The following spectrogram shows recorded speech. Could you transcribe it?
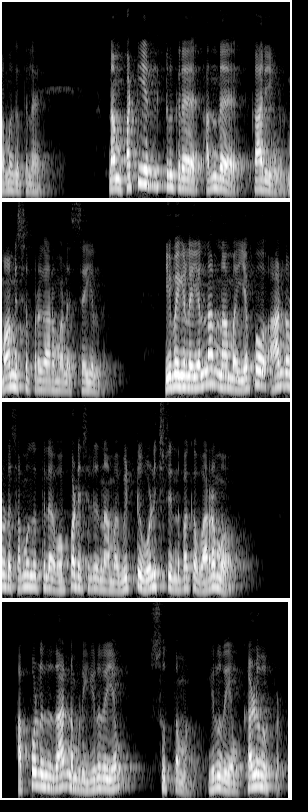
சமூகத்தில் நாம் பட்டியலிட்டிருக்கிற அந்த காரியங்கள் மாமிச பிரகாரமான செயல் இவைகளை எல்லாம் நாம் எப்போ ஆண்டவரோட சமூகத்தில் ஒப்படைச்சிட்டு நாம் விட்டு ஒழிச்சிட்டு இந்த பக்கம் வரமோ அப்பொழுது தான் நம்முடைய இருதயம் சுத்தமாகும் இருதயம் கழுவப்படும்.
